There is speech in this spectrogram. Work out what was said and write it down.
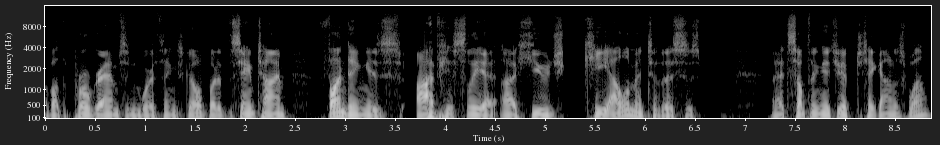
about the programs and where things go. But at the same time, funding is obviously a, a huge key element to this. Is that's something that you have to take on as well.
